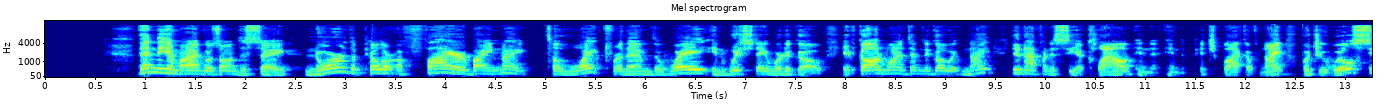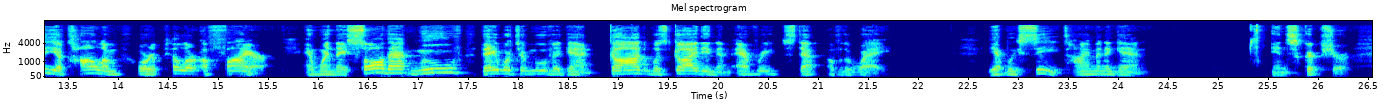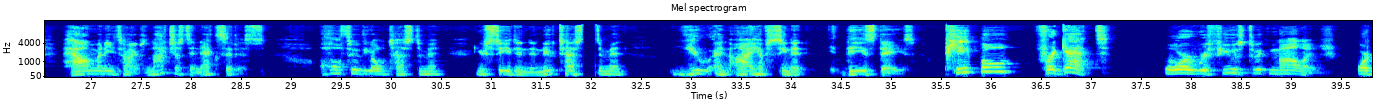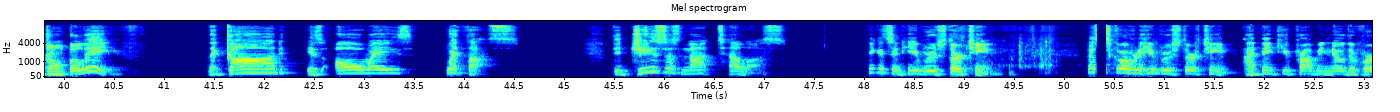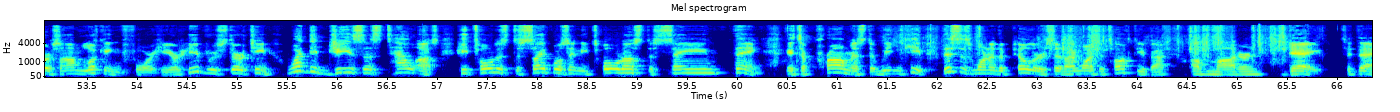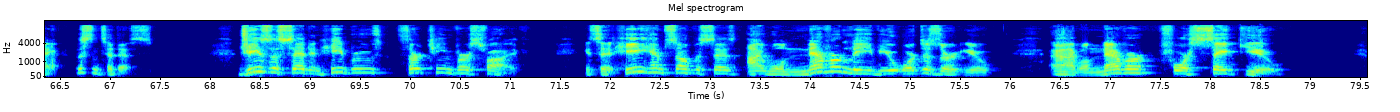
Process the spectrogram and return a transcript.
Then Nehemiah goes on to say, Nor the pillar of fire by night to light for them the way in which they were to go. If God wanted them to go at night, you're not going to see a cloud in the, in the pitch black of night, but you will see a column or a pillar of fire. And when they saw that move, they were to move again. God was guiding them every step of the way. Yet we see time and again in Scripture how many times, not just in Exodus, all through the Old Testament, you see it in the New Testament, you and I have seen it these days. People forget or refuse to acknowledge or don't believe that God is always with us. Did Jesus not tell us? I think it's in Hebrews 13. Go over to Hebrews 13. I think you probably know the verse I'm looking for here. Hebrews 13. What did Jesus tell us? He told his disciples and he told us the same thing. It's a promise that we can keep. This is one of the pillars that I want to talk to you about of modern day today. Listen to this. Jesus said in Hebrews 13, verse 5, He said, He himself says, I will never leave you or desert you, and I will never forsake you.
